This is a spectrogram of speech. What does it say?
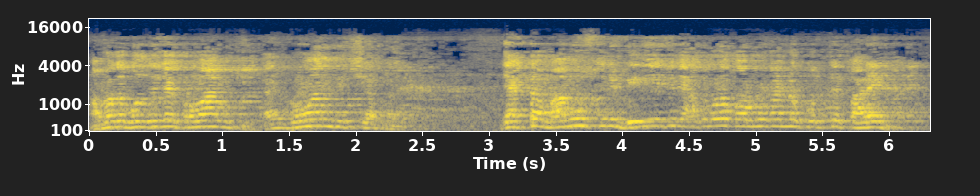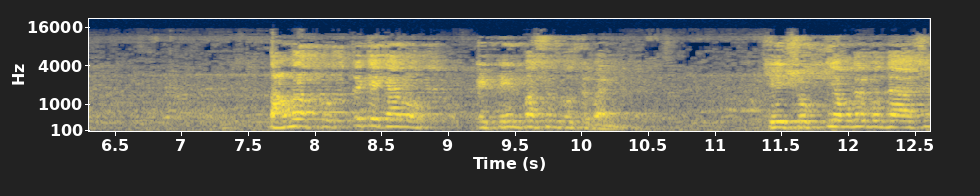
আমরা তো বলতে চাই প্রমাণ কি? আমি প্রমাণ দিচ্ছি আপনাদের। যে একটা মানুষ তিনি বেরিয়ে যদি এত বড় কর্মকাণ্ড করতে পারেন, তা আমরা প্রত্যেকে কেন এই টেন পার্সেন্ট করতে পারি? সেই শক্তি আমাদের মধ্যে আছে,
